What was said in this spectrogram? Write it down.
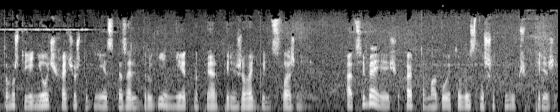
потому что я не очень хочу, чтобы мне это сказали другие, мне это, например, переживать будет сложнее. От себя я еще как-то могу это выслушать и, в общем, пережить.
